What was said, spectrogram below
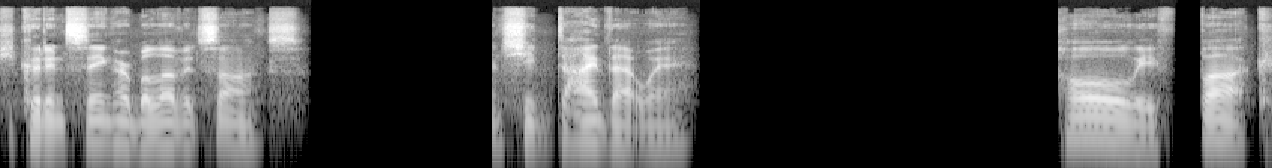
She couldn't sing her beloved songs. And she died that way. Holy fuck.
